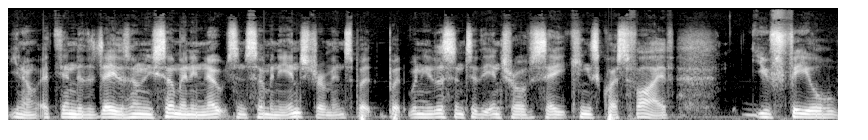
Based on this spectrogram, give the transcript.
you know, at the end of the day, there's only so many notes and so many instruments, but, but when you listen to the of, say, King's Quest Five, you feel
